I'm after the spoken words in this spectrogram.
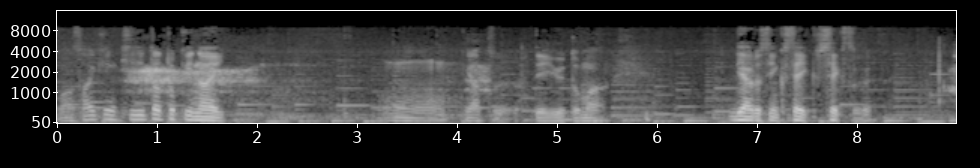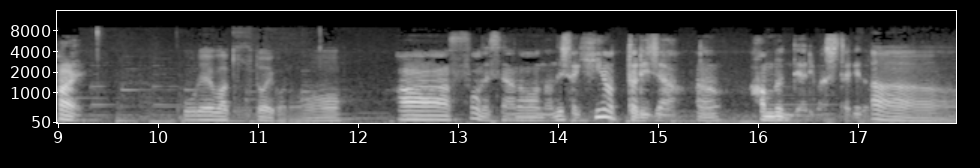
まあ最近聞いた時ない、うん、やつで言うと、まあ、リアルシンクセイクセックス？はい。これは聞きたいかなああ、そうですね。あの、何でしたっけ？火の鳥じゃ、あの、半分でやりましたけど、あ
